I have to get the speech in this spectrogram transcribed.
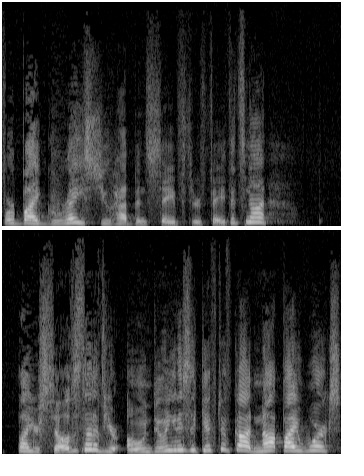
For by grace you have been saved through faith. It's not by yourselves, it's not of your own doing. It is a gift of God, not by works,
